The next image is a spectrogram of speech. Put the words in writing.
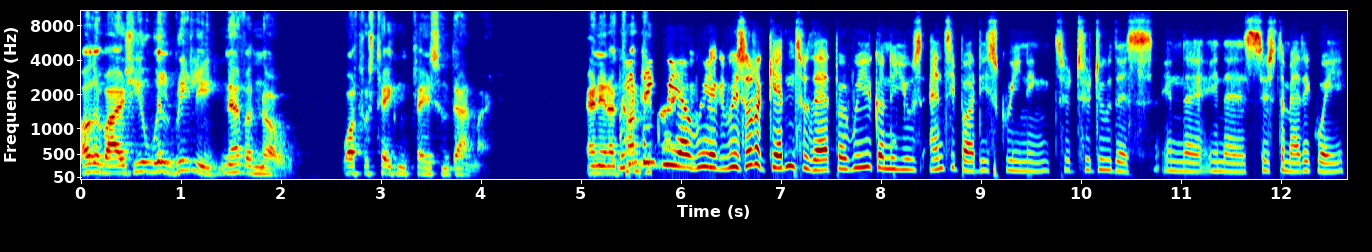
Otherwise, you will really never know what was taking place in Denmark. And in a we country, think we are we we sort of get into that, but we're going to use antibody screening to to do this in the in a systematic way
